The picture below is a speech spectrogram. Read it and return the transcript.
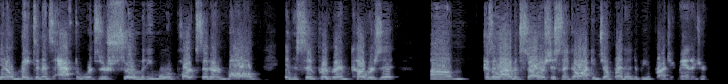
you know, maintenance afterwards. There's so many more parts that are involved, and the sim program covers it. Um, because a lot of installers just think, oh, I can jump right in to be a project manager.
